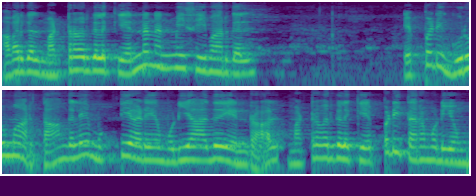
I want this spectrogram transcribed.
அவர்கள் மற்றவர்களுக்கு என்ன நன்மை செய்வார்கள்? எப்படி குருமார் தாங்களே முக்தி அடைய முடியாது என்றால் மற்றவர்களுக்கு எப்படி தர முடியும்?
